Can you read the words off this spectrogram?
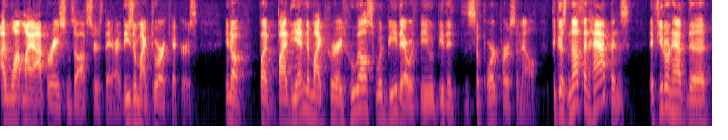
I'd want my operations officers there. These are my door kickers, you know. But by the end of my career, who else would be there with me? Would be the, the support personnel because nothing happens if you don't have the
